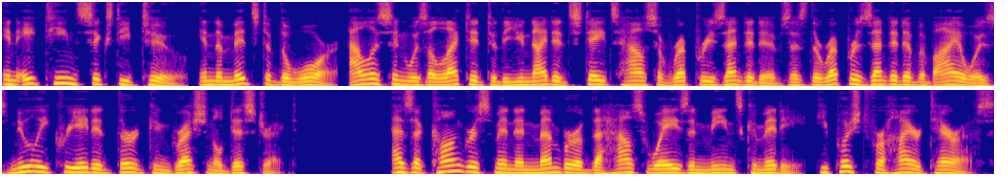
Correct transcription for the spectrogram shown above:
In 1862, in the midst of the war, Allison was elected to the United States House of Representatives as the representative of Iowa's newly created 3rd Congressional District. As a congressman and member of the House Ways and Means Committee, he pushed for higher tariffs.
